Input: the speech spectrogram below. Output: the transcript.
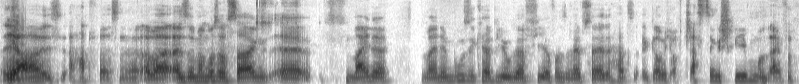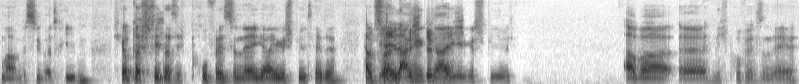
Ja, es hat was, ne? Aber also man muss auch sagen, äh, meine, meine Musikerbiografie auf unserer Website hat, glaube ich, auch Justin geschrieben und einfach mal ein bisschen übertrieben. Ich glaube, da steht, dass ich professionell Geige gespielt hätte. Ich habe zwar Ja, lange Geige nicht. gespielt, aber äh, nicht professionell.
